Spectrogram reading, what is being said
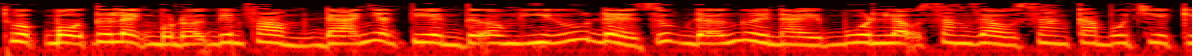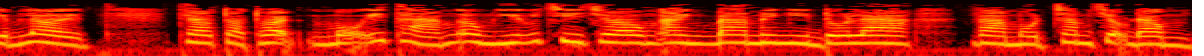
thuộc Bộ Tư lệnh Bộ đội Biên phòng đã nhận tiền từ ông Hữu để giúp đỡ người này buôn lậu xăng dầu sang Campuchia kiếm lời. Theo thỏa thuận, mỗi tháng ông Hữu chi cho ông Anh 30.000 đô la và 100 triệu đồng.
